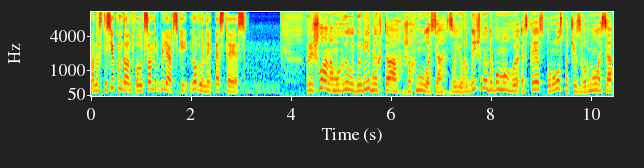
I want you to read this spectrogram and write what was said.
Анастасія Комдант, Олександр Білявський. Новини СТС. Прийшла на могили до рідних та жахнулася. За юридичною допомогою СТС у розпачі звернулася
